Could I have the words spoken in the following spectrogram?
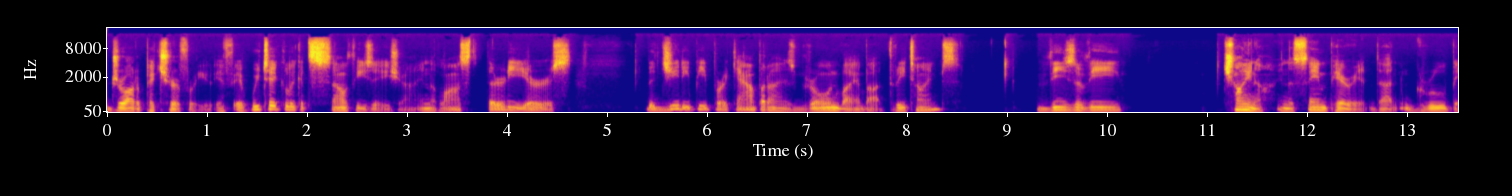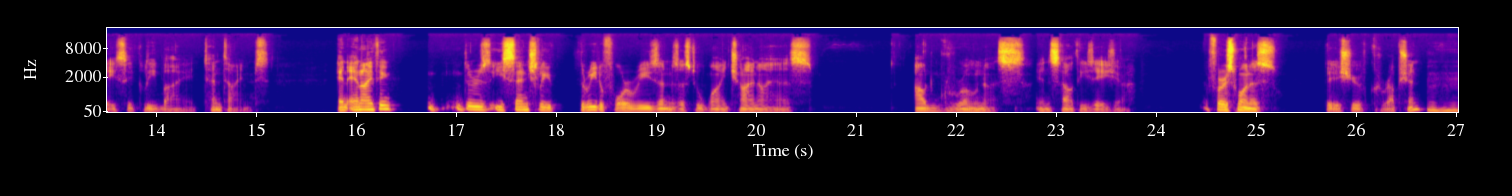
draw the picture for you. If if we take a look at Southeast Asia in the last 30 years, the GDP per capita has grown by about three times, vis-a-vis China in the same period that grew basically by 10 times. And and I think there's essentially three to four reasons as to why China has outgrown us in Southeast Asia. The first one is the issue of corruption. Mm-hmm.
